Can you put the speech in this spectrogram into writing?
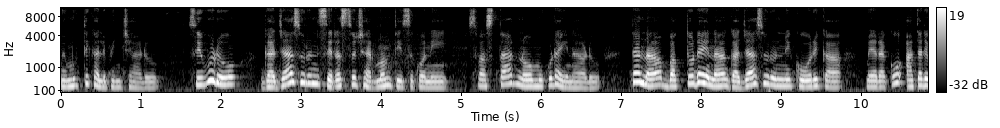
విముక్తి కల్పించాడు. శివుడు గజాసురుని శిరస్సు చర్మం తీసుకొని స్వస్థార్నోముకుడైనాడు. తన భక్తుడైన గజాసురుణ్ణి కోరిక మేరకు అతడి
